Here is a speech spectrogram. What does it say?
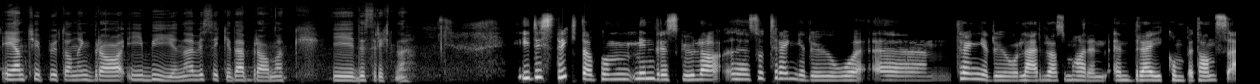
én eh, type utdanning bra i byene, hvis ikke det er bra nok i distriktene? I distrikter på mindre skoler eh, så trenger du jo, eh, trenger du jo lærere som har en, en bred kompetanse.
